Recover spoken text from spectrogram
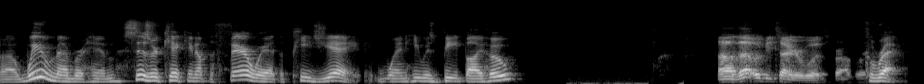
Uh, we remember him scissor kicking up the fairway at the PGA when he was beat by who? Uh, that would be Tiger Woods, probably. Correct.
